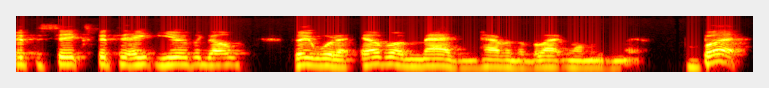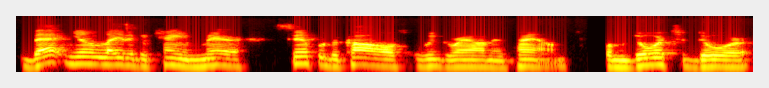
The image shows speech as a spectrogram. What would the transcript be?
56, 58 years ago they would have ever imagined having a black woman as mayor. But that young lady became mayor simply because we ground and pound from door to door.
